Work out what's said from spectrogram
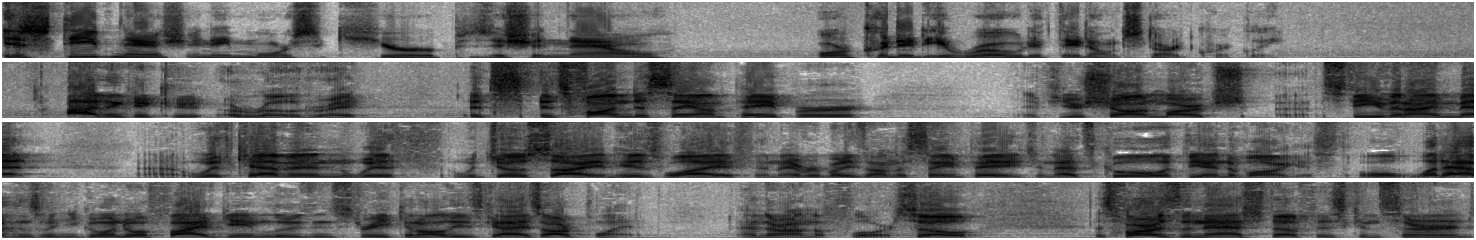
Is Steve Nash in a more secure position now, or could it erode if they don't start quickly? I think it could erode, Ray it's it's fun to say on paper. If you're Sean Marks, uh, Steve and I met uh, with Kevin, with with Joe Tsai and his wife, and everybody's on the same page, and that's cool at the end of August. Well, what happens when you go into a five-game losing streak and all these guys are playing and they're on the floor? So, as far as the Nash stuff is concerned,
